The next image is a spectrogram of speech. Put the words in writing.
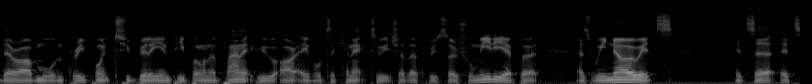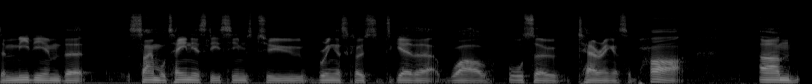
there are more than 3.2 billion people on the planet who are able to connect to each other through social media. But as we know, it's it's a it's a medium that simultaneously seems to bring us closer together while also tearing us apart. Um,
